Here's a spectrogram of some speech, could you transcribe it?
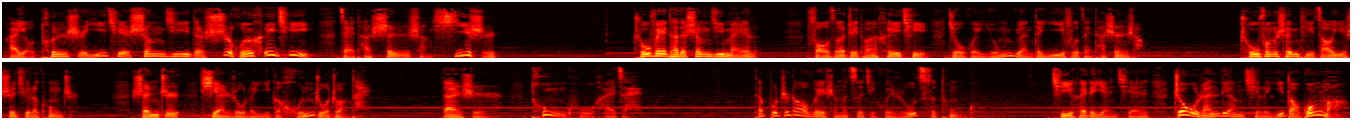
还有吞噬一切生机的噬魂黑气在他身上吸食。除非他的生机没了，否则这团黑气就会永远的依附在他身上。楚风身体早已失去了控制，神智陷入了一个浑浊状态，但是痛苦还在。他不知道为什么自己会如此痛苦。漆黑的眼前骤然亮起了一道光芒，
